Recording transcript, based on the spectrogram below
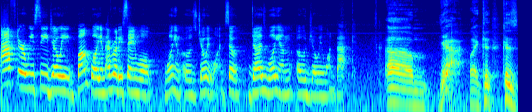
after we see Joey bump William, everybody's saying, well, William owes Joey one. So does William owe Joey one back? Um, yeah, like because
